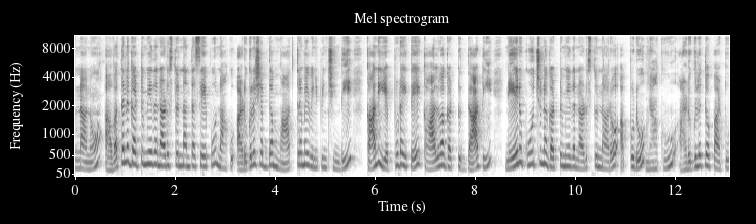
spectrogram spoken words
ఉన్నాను. అవతల గట్టు మీద నడుస్తున్నంతసేపు నాకు అడుగుల శబ్దం మాత్రమే వినిపించింది. కానీ ఎప్పుడైతే కాల్వ గట్టు దాటి నేను కూర్చున్న గట్టు మీద నడుస్తున్నారో అప్పుడు నాకు అడుగులతో పాటు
